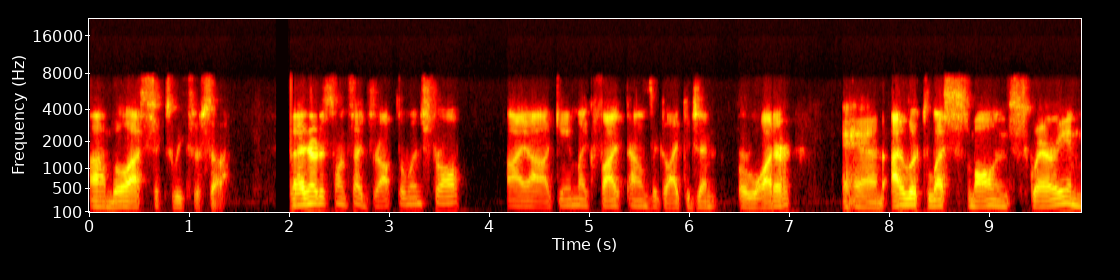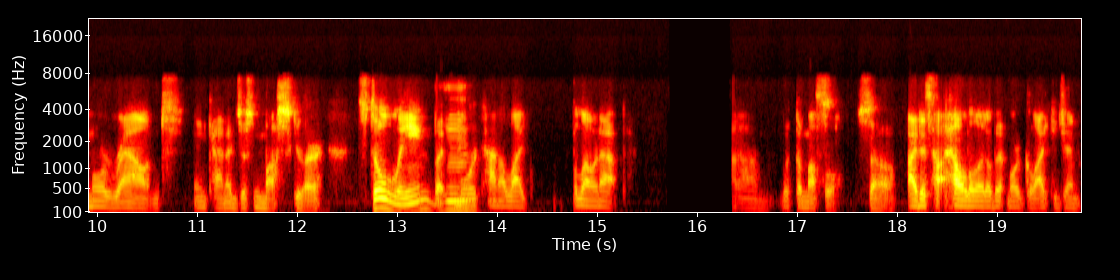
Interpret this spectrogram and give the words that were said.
um, the last six weeks or so. But I noticed once I dropped the Winstrol, I uh, gained like five pounds of glycogen or water, and I looked less small and squarey and more round and kind of just muscular. Still lean, but mm-hmm. more kind of like blown up um, with the muscle. So I just held a little bit more glycogen.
